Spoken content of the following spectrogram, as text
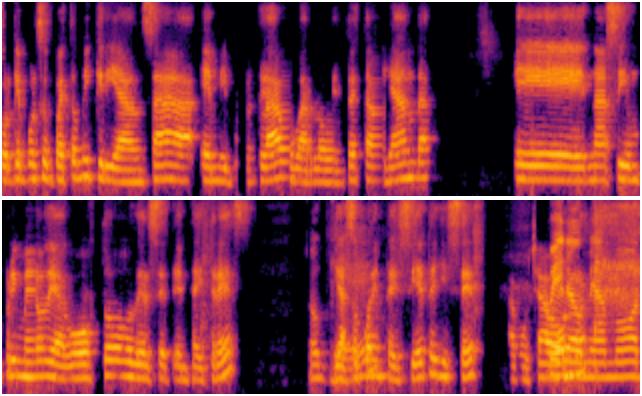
porque por supuesto mi crianza en mi Clavo, Barlovento está Miranda, eh, nací un primero de agosto del 73, ya son ok. 47, Gisette, a mucha Pero honra. mi amor,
